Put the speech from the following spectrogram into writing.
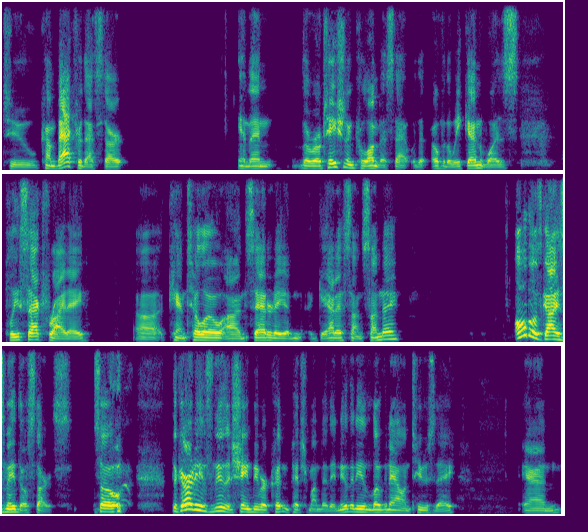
to come back for that start. And then the rotation in Columbus that over the weekend was Plesac Friday, uh, Cantillo on Saturday, and Gaddis on Sunday. All those guys made those starts. So the Guardians knew that Shane Bieber couldn't pitch Monday. They knew they needed Logan Allen Tuesday, and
